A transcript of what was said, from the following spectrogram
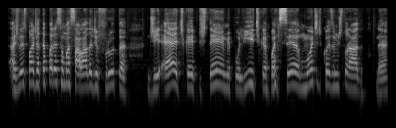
às vezes pode até parecer uma salada de fruta de ética, episteme, política, pode ser um monte de coisa misturada, né?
